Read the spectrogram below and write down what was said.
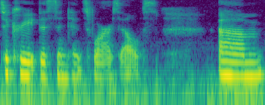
to create this sentence for ourselves. Um,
